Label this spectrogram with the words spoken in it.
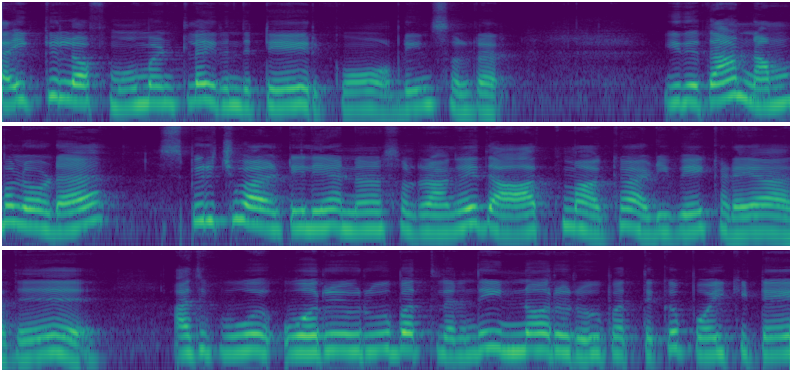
சைக்கிள் ஆஃப் மூமெண்ட்டில் இருந்துகிட்டே இருக்கும் அப்படின்னு சொல்கிறார் இதுதான் நம்மளோட ஸ்பிரிச்சுவாலிட்டிலேயே என்ன சொல்கிறாங்க இது ஆத்மாவுக்கு அழிவே கிடையாது. அது ஒரு ரூபத்துலேருந்து இன்னொரு ரூபத்துக்கு போய்கிட்டே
